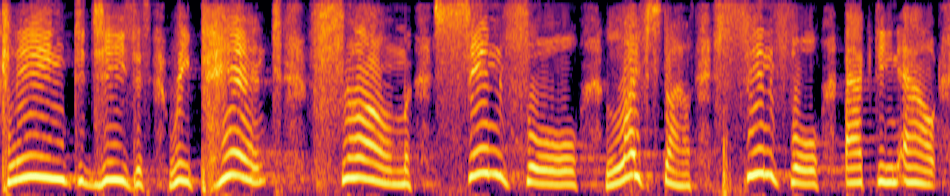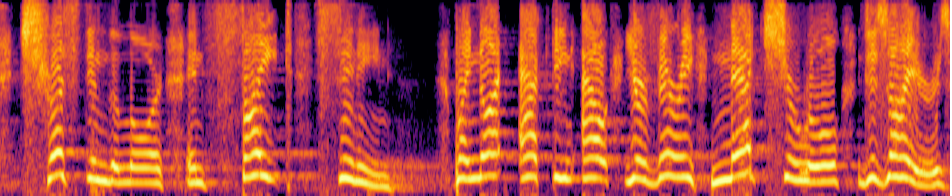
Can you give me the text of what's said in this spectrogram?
Cling to Jesus. Repent from sinful lifestyles, sinful acting out. Trust in the Lord and fight sinning by not acting out your very natural desires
